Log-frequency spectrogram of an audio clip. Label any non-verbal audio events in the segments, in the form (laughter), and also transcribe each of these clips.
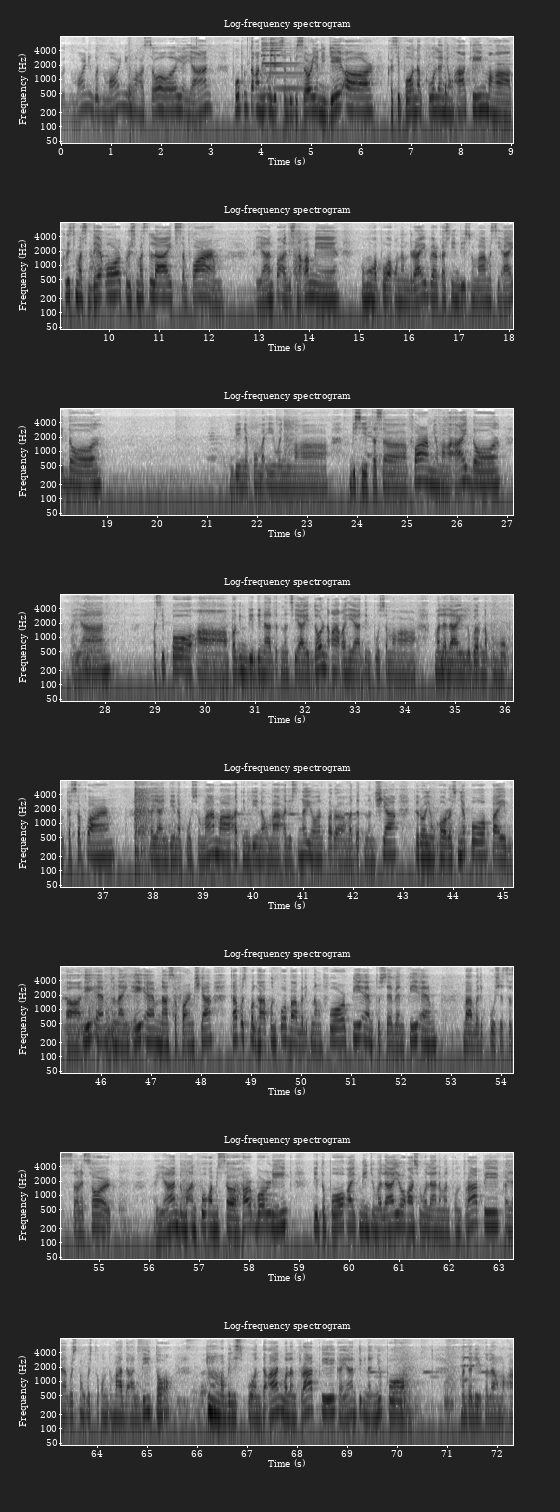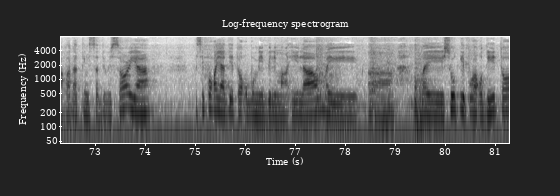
Good morning, good morning mga soy. Ayan, pupunta kami ulit sa Divisoria ni JR kasi po nagkulang yung aking mga Christmas decor, Christmas lights sa farm. Ayan, paalis na kami. Kumuha po ako ng driver kasi hindi sumama si Idol. Hindi niya po maiwan yung mga bisita sa farm, yung mga idol. Ayan. Kasi po, ah, pag hindi dinadat ng si idol, nakakahiya din po sa mga malalayong lugar na pumupunta sa farm. Kaya hindi na po sumama at hindi na umaalis ngayon para madatnan siya. Pero yung oras niya po, 5 ah, a.m. to 9 a.m. nasa farm siya. Tapos paghapon po, babalik ng 4 p.m. to 7 p.m. Babalik po siya sa, sa resort. Ayan, dumaan po kami sa Harbor Link. Dito po, kahit medyo malayo, kaso wala naman pong traffic. Kaya gustong gusto kong dumadaan dito. (clears throat) Mabilis po ang daan, walang traffic. Ayan, tignan nyo po. Madali ka lang makakarating sa Divisoria. Kasi po kaya dito ako bumibili mga ilaw. May, ah, may suki po ako dito.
